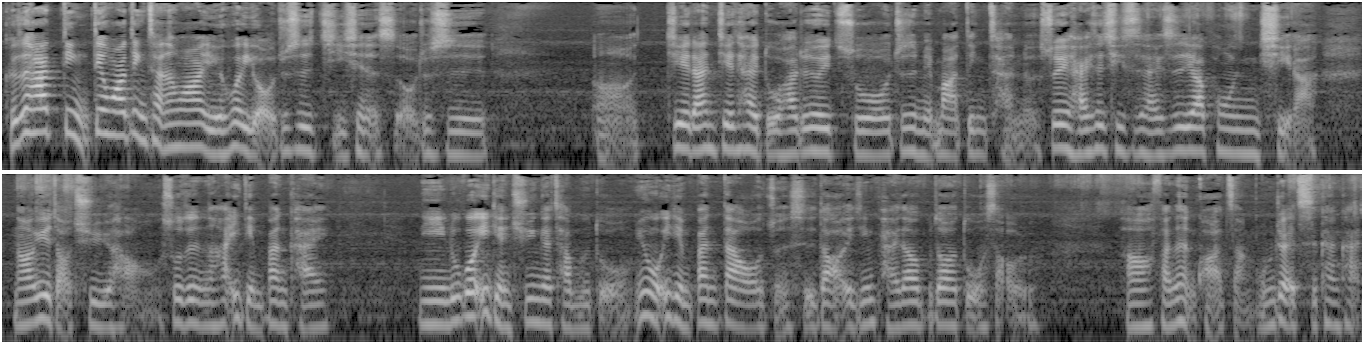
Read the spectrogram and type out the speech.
可是他订电话订餐的话，也会有就是极限的时候，就是呃接单接太多，他就会说就是没办法订餐了。所以还是其实还是要碰运气啦。然后越早去越好。说真的，他一点半开，你如果一点去应该差不多，因为我一点半到，准时到，已经排到不知道多少了。好，反正很夸张，我们就来吃看看。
